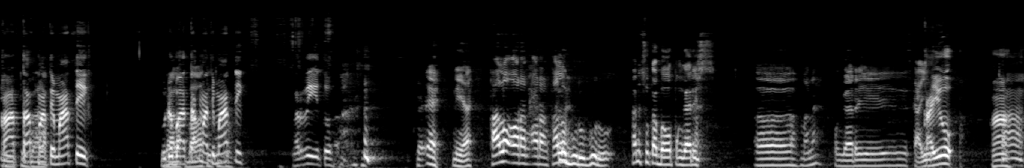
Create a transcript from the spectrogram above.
Kata matematik. Udah batak banget itu, matematik. Ngeri itu. Eh, nih ya, kalau orang-orang, kalau guru-guru kan suka bawa penggaris, eh mana? Penggaris kayu. Kayu. Ah. Ah.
